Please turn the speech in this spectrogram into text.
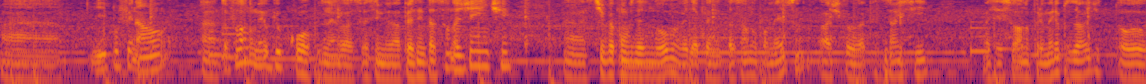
Uh, e por final, ah, tô falando meio que o corpo do negócio, vai ser meio a apresentação da gente. Ah, se tiver convidado novo, vai ter apresentação no começo. Eu acho que a apresentação em si vai ser só no primeiro episódio, ou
